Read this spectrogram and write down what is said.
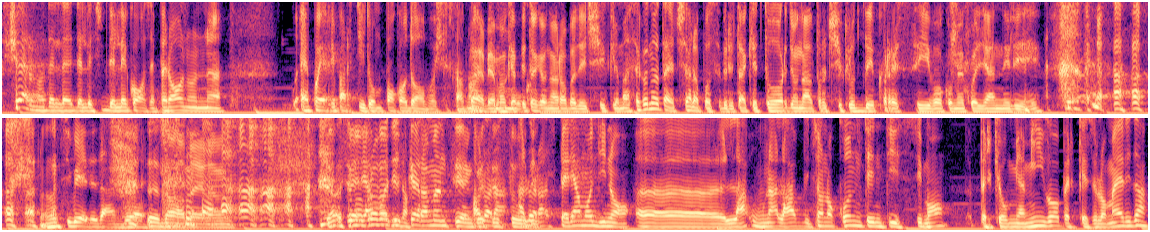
C'erano delle, delle- delle cose, però non... E poi è ripartito un poco dopo, c'è stato Poi abbiamo capito che è una roba dei cicli, ma secondo te c'è la possibilità che torni un altro ciclo depressivo come quegli anni lì? buco. non si vede tanto. eh. Eh, No, beh. Siamo- siamo a prova di no. scaramanzia in allora, questi studi. Allora, speriamo di no. Eh, la- una- la- sono contentissimo perché è un mio amico, perché se lo merita,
